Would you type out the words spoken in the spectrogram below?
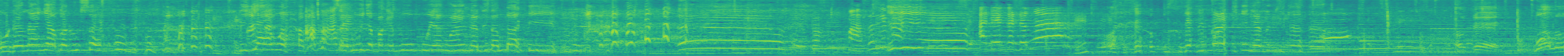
Udah nanya barusan. Dijawab. Saya punya pakai bumbu yang lain dan ditambahin. Sih Pak? Iya. Ada yang kedengar? Biarin aja nggak dengar. Oke, Bu, lalu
